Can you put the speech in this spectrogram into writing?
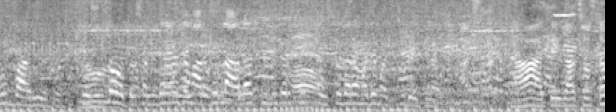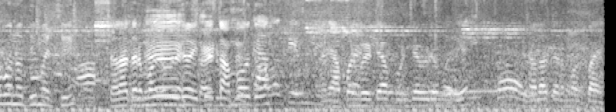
खूप भारी होतं. स्वस्त होतं. संध्याकाळच्या मार्केटला आलात तुम्ही तर खूप स्वस्त दरामध्ये मच्छी भेटणार. हा ते का स्वस्त पण होती मच्छी. चला तर मग व्हिडिओ इथेच थांबवतो आणि आपण भेटूया पुढच्या व्हिडिओमध्ये. चला तर मग बाय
